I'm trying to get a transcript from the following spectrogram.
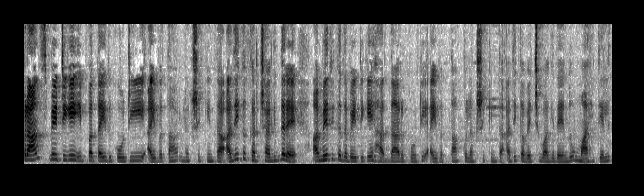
ಫ್ರಾನ್ಸ್ ಭೇಟಿಗೆ ಇಪ್ಪತ್ತೈದು ಕೋಟಿ ಐವತ್ತಾರು ಲಕ್ಷಕ್ಕಿಂತ ಅಧಿಕ ಖರ್ಚಾಗಿದ್ದರೆ ಅಮೆರಿಕದ ಭೇಟಿಗೆ ಹದಿನಾರು ಕೋಟಿ ಐವತ್ನಾಲ್ಕು ಲಕ್ಷಕ್ಕಿಂತ ಅಧಿಕ ವೆಚ್ಚವಾಗಿದೆ ಎಂದು ಮಾಹಿತಿಯಲ್ಲಿ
